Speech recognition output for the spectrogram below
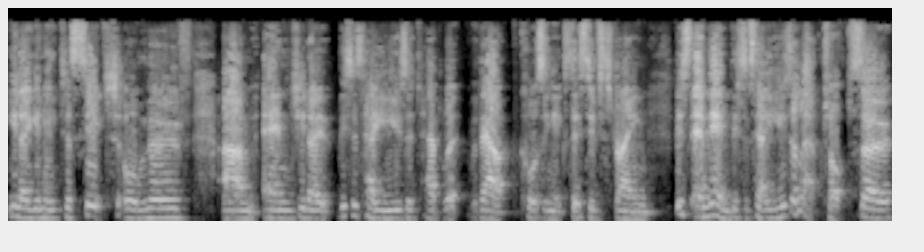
you know you need to sit or move, um, and you know this is how you use a tablet without causing excessive strain. This and then this is how you use a laptop. So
